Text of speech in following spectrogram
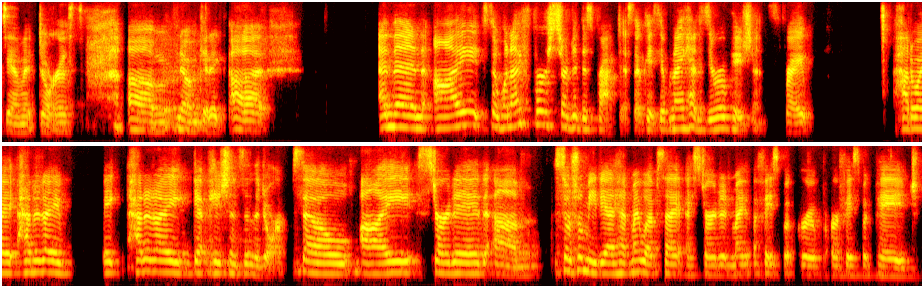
Damn it, Doris. Um, no, I'm kidding. Uh, and then I, so when I first started this practice, okay, so when I had zero patients, right? How do I, how did I make, how did I get patients in the door? So I started um, social media. I had my website. I started my Facebook group or Facebook page.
